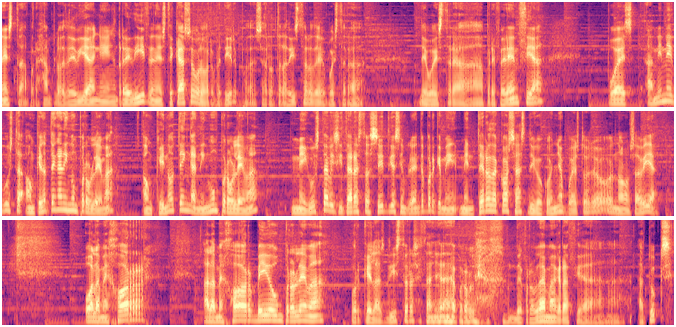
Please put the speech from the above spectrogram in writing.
esta, por ejemplo, Debian en Reddit, en este caso, vuelvo a repetir, puede ser otra distro de vuestra, de vuestra preferencia. Pues a mí me gusta, aunque no tenga ningún problema, aunque no tenga ningún problema, me gusta visitar estos sitios simplemente porque me, entero de cosas, digo, coño, pues esto yo no lo sabía. O a lo mejor, a lo mejor veo un problema porque las distros están llenas de, problemas, de problemas gracias a, Tux,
